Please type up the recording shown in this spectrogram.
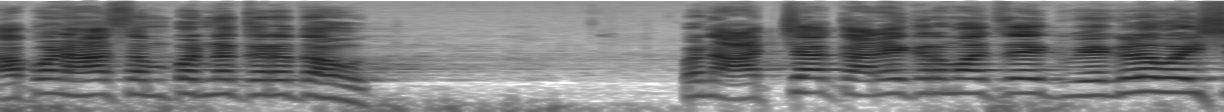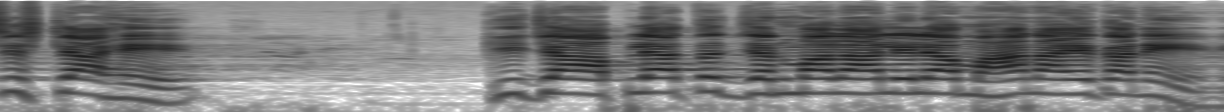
आपण हा संपन्न करत आहोत. पण आजच्या कार्यक्रमाचं एक वेगळं वैशिष्ट्य आहे की ज्या आपल्यातच जन्माला आलेल्या महानायकाने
